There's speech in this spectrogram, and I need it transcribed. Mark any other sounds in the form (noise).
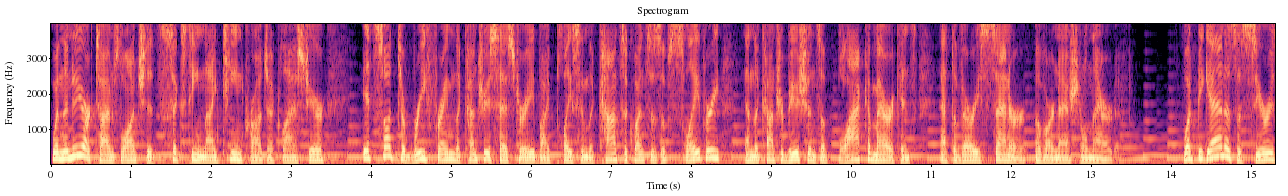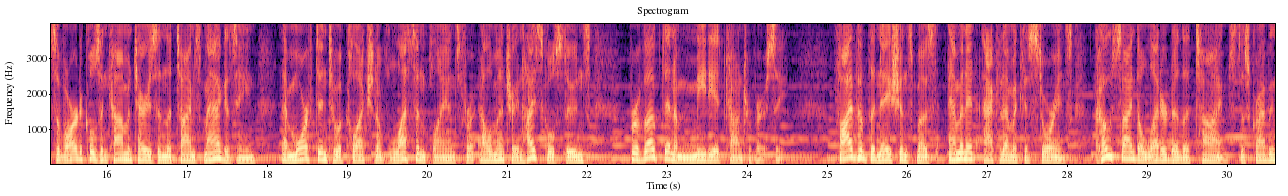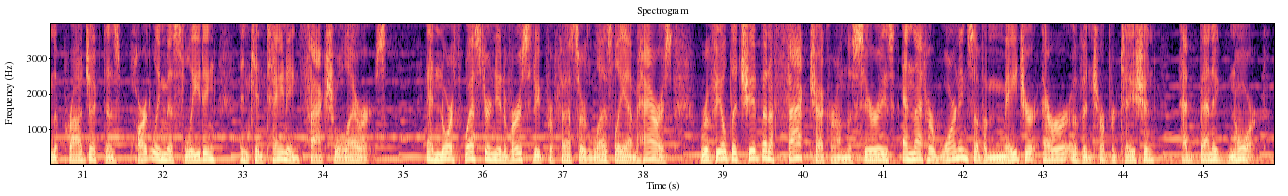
When the New York Times launched its 1619 project last year, it sought to reframe the country's history by placing the consequences of slavery and the contributions of black Americans at the very center of our national narrative. What began as a series of articles and commentaries in the Times Magazine and morphed into a collection of lesson plans for elementary and high school students provoked an immediate controversy. Five of the nation's most eminent academic historians co signed a letter to the Times describing the project as partly misleading and containing factual errors. And Northwestern University professor Leslie M. Harris revealed that she had been a fact checker on the series and that her warnings of a major error of interpretation had been ignored.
